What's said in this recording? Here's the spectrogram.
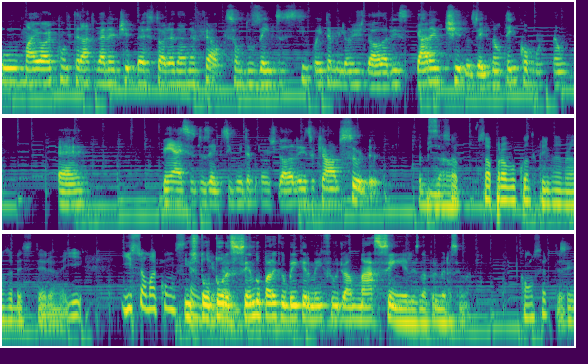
o maior contrato garantido da história da NFL, que são 250 milhões de dólares garantidos. Ele não tem como não é, ganhar esses 250 milhões de dólares, o que é um absurdo. É bizarro. Só, só prova o quanto o Cleveland Browns é besteira. E isso é uma constante. Estou torcendo velho. para que o Baker Mayfield amassem eles na primeira semana. Com certeza. Sim.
